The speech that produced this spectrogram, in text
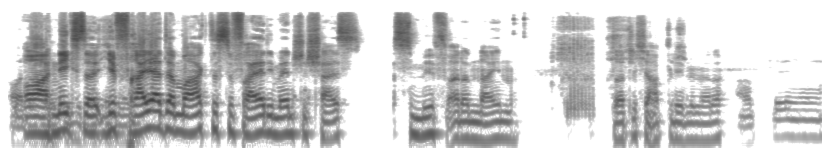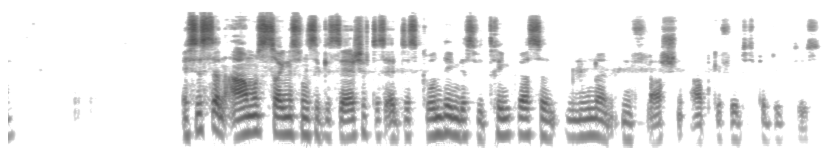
Oh, ist halt nächster. Je freier der Markt, desto freier die Menschen. Scheiß. Smith, oder nein. Deutliche Ablehnung, oder? Ablehnung. Es ist ein Armutszeugnis unserer Gesellschaft, dass etwas Grundlegendes wie Trinkwasser nun ein in Flaschen abgefülltes Produkt ist.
